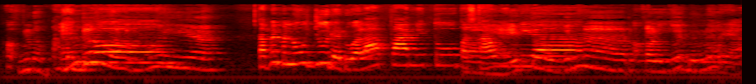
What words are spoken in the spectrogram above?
Oh, belum ah, eh belum. belum oh iya Tapi menuju udah 28 itu pas oh, kawin ya itu dia. benar Oh, kalau iya, gue dulu ya.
